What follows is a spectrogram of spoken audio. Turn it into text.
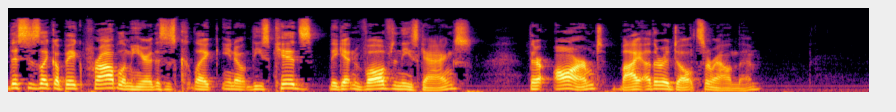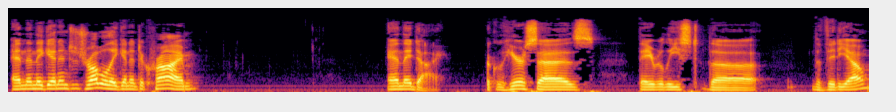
this is like a big problem here. This is like, you know, these kids, they get involved in these gangs. They're armed by other adults around them. And then they get into trouble, they get into crime, and they die. Article here says they released the the video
